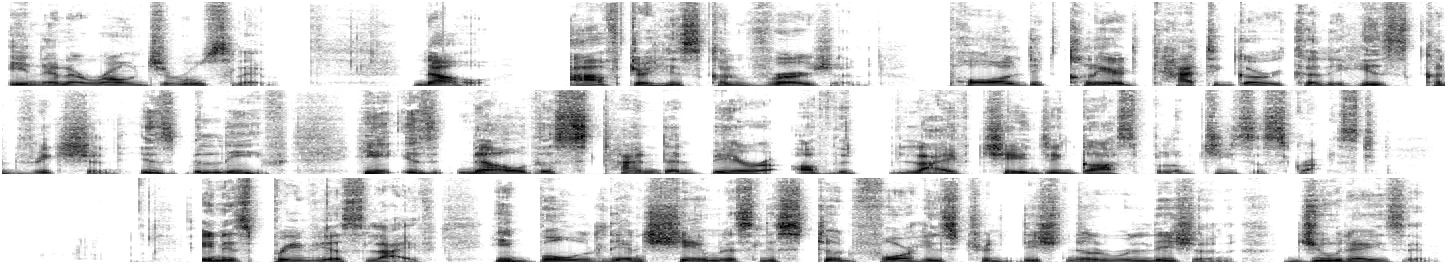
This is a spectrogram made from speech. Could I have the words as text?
in and around Jerusalem. Now, after his conversion, Paul declared categorically his conviction, his belief. He is now the standard bearer of the life changing gospel of Jesus Christ. In his previous life, he boldly and shamelessly stood for his traditional religion, Judaism.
